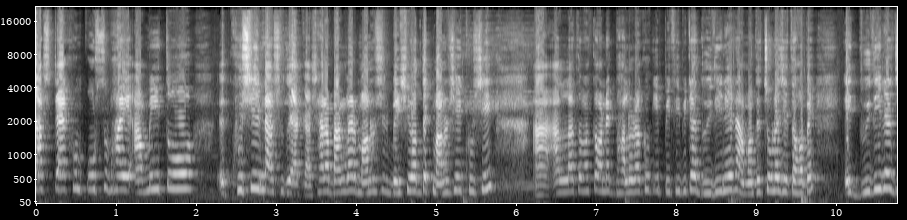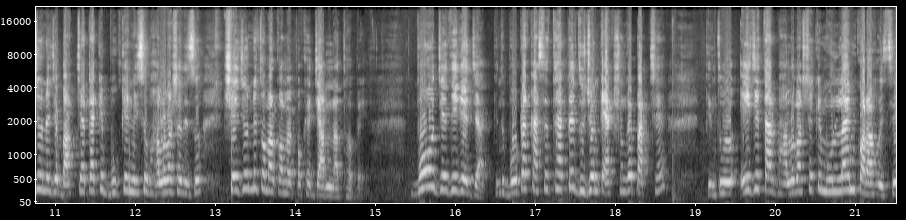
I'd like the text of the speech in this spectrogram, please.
কাজটা এখন করছ ভাই, আমি তো খুশি না শুধু একা। সারা বাংলার মানুষের বেশি অর্ধেক মানুষই খুশি। আল্লাহ তোমাকে অনেক ভালো রাখুক। এই পৃথিবীটা দুই দিনের, আমাদের চলে যেতে হবে। এই দুই দিনের জন্য যে বাচ্চাটাকে বুকে নিছো, ভালোবাসা দিছো, সেই জন্য তোমার কমের পক্ষে জান্নাত হবে। বউ যেদিকে যাক, কিন্তু বউটা কাছে থাকতে দুজনকে একসঙ্গে পাচ্ছে। কিন্তু এই যে তার ভালোবাসাকে মূল্যায়ন করা হয়েছে,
